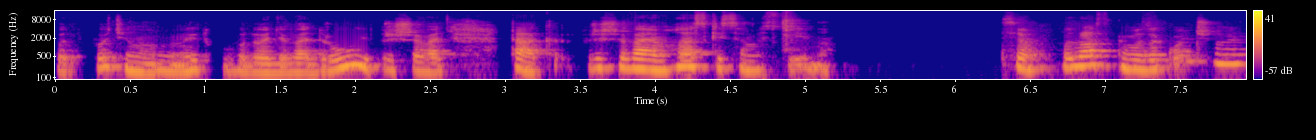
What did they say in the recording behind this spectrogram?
от потім нитку буду одягати другу і пришивати. Так, пришиваємо глазки самостійно. Все, глазки ми закончили.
